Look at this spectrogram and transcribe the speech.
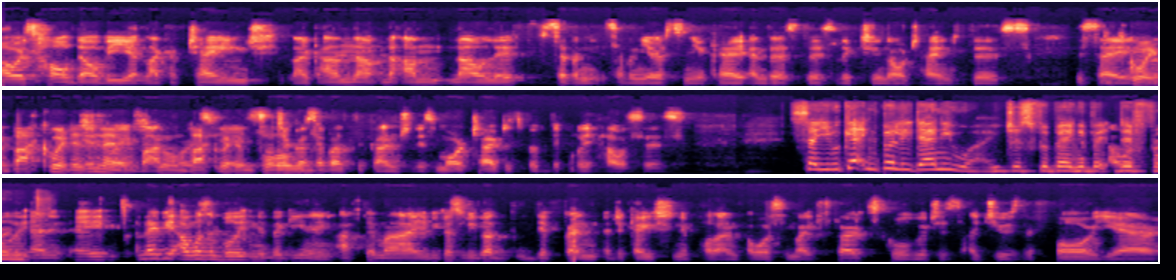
I always hope there'll be like a change. Like I'm now, I'm now live seven seven years in UK, and there's there's literally no change. There's the same. It's going backward, isn't it? Going it's going backward yeah, in Poland. It's such a country. There's more churches with different houses. So you were getting bullied anyway, just for being a bit different. Bullied, eh, maybe I wasn't bullied in the beginning. After my because we got different education in Poland. I was in my third school, which is I choose the four-year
